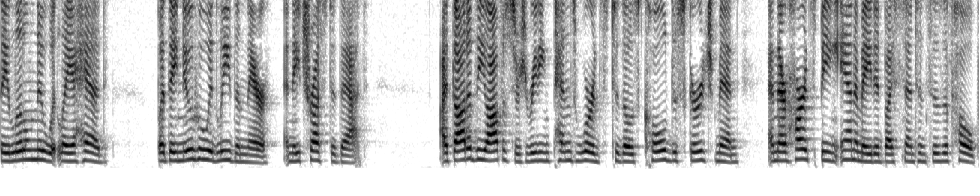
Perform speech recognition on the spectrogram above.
they little knew what lay ahead. But they knew who would lead them there, and they trusted that. I thought of the officers reading Paine's words to those cold, discouraged men, and their hearts being animated by sentences of hope.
